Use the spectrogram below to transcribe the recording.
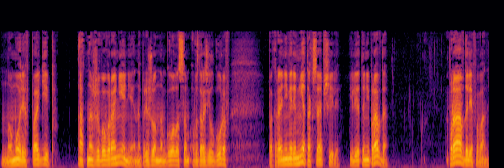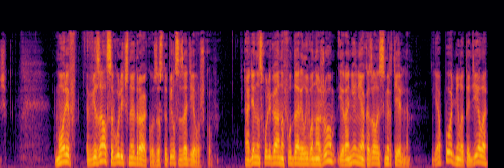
Но Морев погиб от ножевого ранения, напряженным голосом возразил Гуров. По крайней мере, мне так сообщили. Или это неправда? — Правда, Лев Иванович. Морев ввязался в уличную драку, заступился за девушку. Один из хулиганов ударил его ножом, и ранение оказалось смертельным. Я поднял это дело.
